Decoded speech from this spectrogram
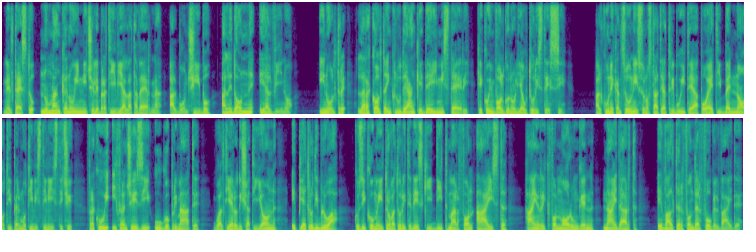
Nel testo non mancano inni celebrativi alla taverna, al buon cibo, alle donne e al vino. Inoltre, la raccolta include anche dei misteri che coinvolgono gli autori stessi. Alcune canzoni sono state attribuite a poeti ben noti per motivi stilistici, fra cui i francesi Ugo Primate, Gualtiero di Châtillon e Pietro di Blois, così come i trovatori tedeschi Dietmar von Aist, Heinrich von Morungen, Neidhardt e Walter von der Vogelweide.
